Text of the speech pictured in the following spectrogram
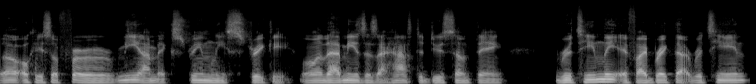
Uh, okay, so for me, I'm extremely streaky. What that means is I have to do something routinely. If I break that routine,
